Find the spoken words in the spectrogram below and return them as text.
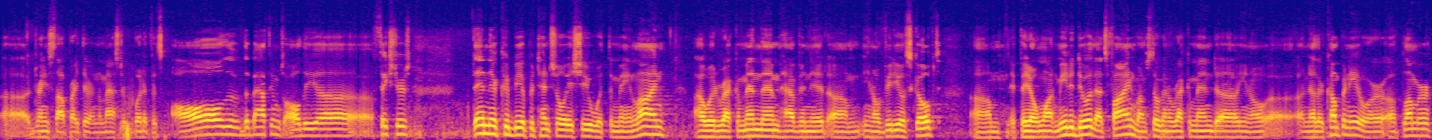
uh, drain stop right there in the master. But if it's all the, the bathrooms, all the uh, fixtures, then there could be a potential issue with the main line. I would recommend them having it, um, you know, video scoped. Um, if they don't want me to do it, that's fine, but I'm still going to recommend, uh, you know, uh, another company or a plumber.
